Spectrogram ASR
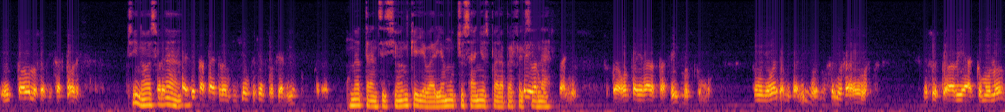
eh, todos los satisfactores. Sí, no, es una... etapa de transición que es el socialismo. Una transición que llevaría muchos años para perfeccionar. Muchos años, va a llevar hasta siglos, como, como llevó el capitalismo, no, no sabemos. Todavía, como no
